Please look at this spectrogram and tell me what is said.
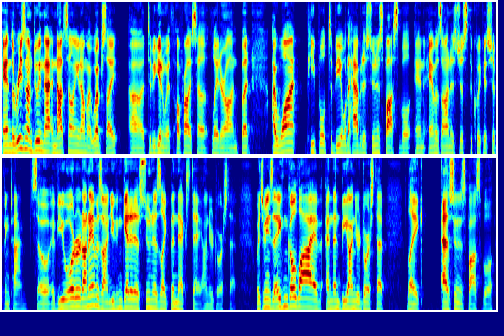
And the reason I'm doing that and not selling it on my website uh, to begin with, I'll probably sell it later on, but I want people to be able to have it as soon as possible and Amazon is just the quickest shipping time. So if you order it on Amazon, you can get it as soon as like the next day on your doorstep, which means it can go live and then be on your doorstep like as soon as possible.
